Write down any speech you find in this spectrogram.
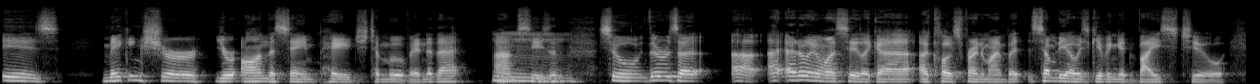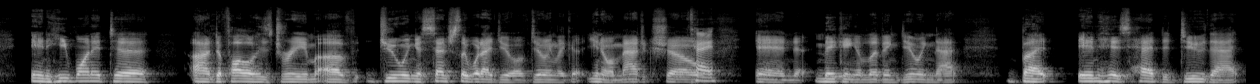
is making sure you're on the same page to move into that um, season. So there was a uh, I, I don't even want to say like a, a close friend of mine, but somebody I was giving advice to, and he wanted to. Uh, to follow his dream of doing essentially what I do, of doing like a you know a magic show, Okay. and making a living doing that. But in his head to do that,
